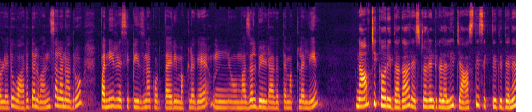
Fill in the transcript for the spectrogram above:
ಒಳ್ಳೆಯದು ವಾರದಲ್ಲಿ ಒಂದು ಸಲನಾದರೂ ಪನ್ನೀರ್ ರೆಸಿಪೀಸ್ನ ಕೊಡ್ತಾಯಿರಿ ಮಕ್ಕಳಿಗೆ ಮಸಲ್ ಬಿಲ್ಡ್ ಆಗುತ್ತೆ ಮಕ್ಕಳಲ್ಲಿ ನಾವು ಚಿಕ್ಕವರಿದ್ದಾಗ ರೆಸ್ಟೋರೆಂಟ್ಗಳಲ್ಲಿ ಜಾಸ್ತಿ ಸಿಗ್ತಿದ್ದೇನೆ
